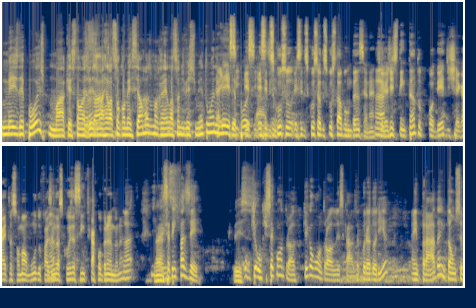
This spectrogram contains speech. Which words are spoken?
um mês depois, uma questão, às Exato. vezes, uma relação comercial, mas uma relação de investimento um ano é, e meio esse, depois. Esse, esse discurso, esse discurso é o discurso da abundância, né? É. A gente tem tanto poder de chegar e transformar o mundo fazendo é. as coisas sem ficar cobrando, né? É. Você tem que fazer. O que, o que, você controla? O que, que eu controlo nesse caso? A curadoria, a entrada, então você,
